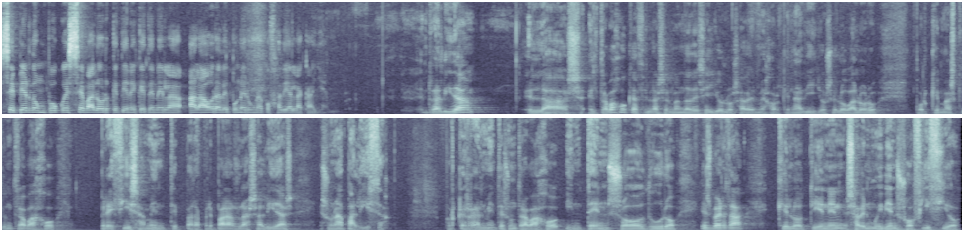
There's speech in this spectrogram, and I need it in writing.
se pierde un poco ese valor que tiene que tener a, la hora de poner una cofradía en la calle? En realidad, el trabajo que hacen las hermandades ellos lo saben mejor que nadie, yo se lo valoro porque más que un trabajo precisamente para preparar las salidas es una paliza porque realmente es un trabajo intenso, duro. Es verdad que lo tienen, saben muy bien su oficio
